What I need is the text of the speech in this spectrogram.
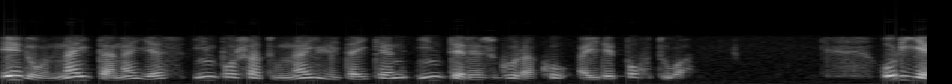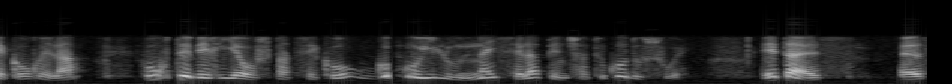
Edo nahi eta nahi ez, inposatu nahi litaiken interes gorako aireportua. Horiek horrela, urte berria ospatzeko gogo ilun naizela pentsatuko duzue. Eta ez, ez,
